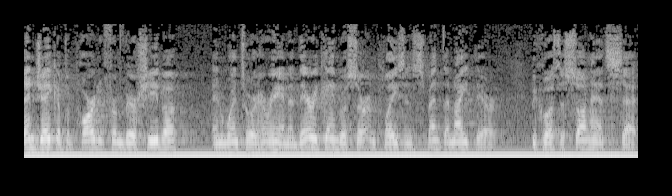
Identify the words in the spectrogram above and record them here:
Then Jacob departed from Beersheba and went toward Haran. And there he came to a certain place and spent the night there because the sun had set.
